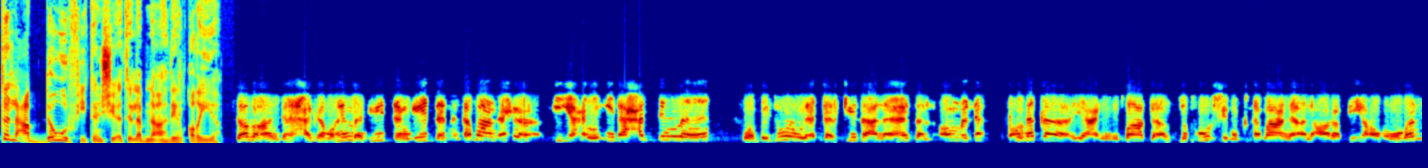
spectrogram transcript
تلعب دور في تنشئة الأبناء هذه القضية؟ طبعا ده حاجة مهمة جدا جدا. طبعا إحنا يعني إلى حد ما وبدون التركيز على هذا الأمر لا. هناك يعني بعض الذكور في مجتمعنا العربي عموما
